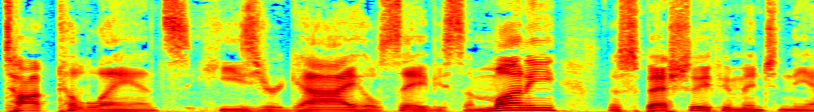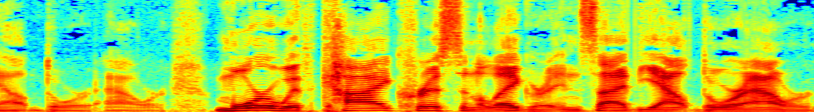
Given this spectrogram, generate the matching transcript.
Talk to Lance. He's your guy. He'll save you some money, especially if you mention the outdoor hour. More with Kai, Chris, and Allegra inside the outdoor hour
